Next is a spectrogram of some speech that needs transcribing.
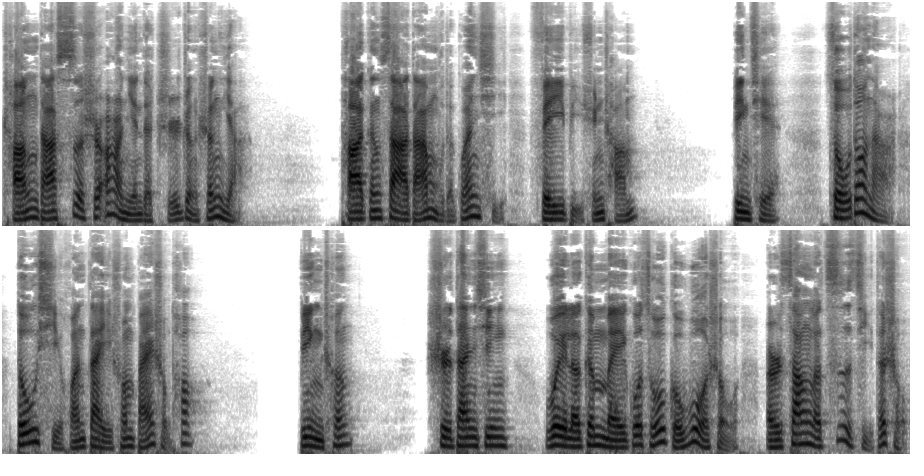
长达四十二年的执政生涯。他跟萨达姆的关系非比寻常。并且，走到哪儿都喜欢戴一双白手套，并称是担心为了跟美国走狗握手而脏了自己的手。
